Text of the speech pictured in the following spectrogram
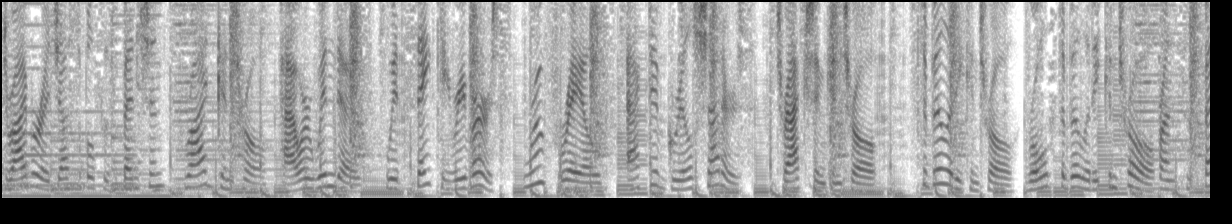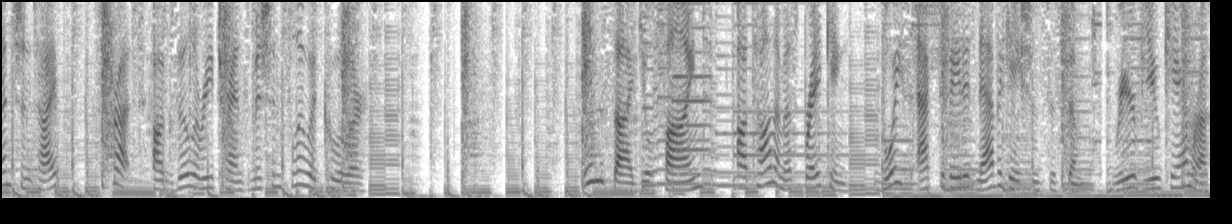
driver adjustable suspension, ride control, power windows with safety reverse, roof rails, active grille shutters, traction control, stability control, roll stability control, front suspension type, strut, auxiliary transmission fluid cooler. Inside you'll find autonomous braking, voice activated navigation system, rear view camera,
